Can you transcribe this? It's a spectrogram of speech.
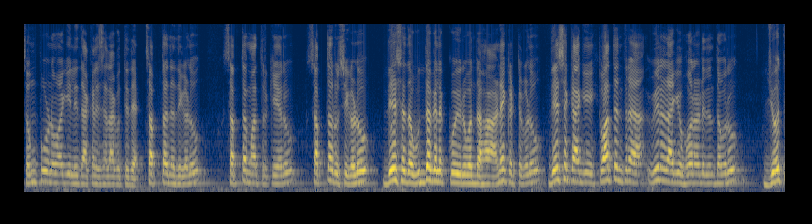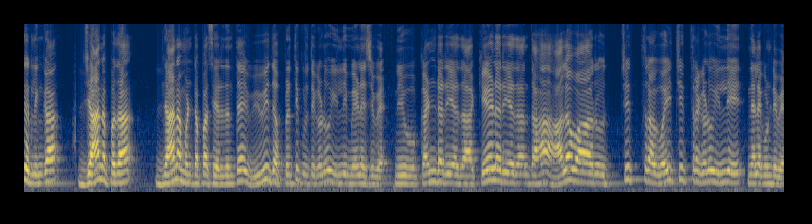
ಸಂಪೂರ್ಣವಾಗಿ ಇಲ್ಲಿ ದಾಖಲಿಸಲಾಗುತ್ತಿದೆ. ಸಪ್ತ ನದಿಗಳು, ಸಪ್ತ ಮಾತೃಕೆಯರು, ಸಪ್ತ ಋಷಿಗಳು, ದೇಶದ ಉದ್ದಗಲಕ್ಕೂ ಇರುವಂತಹ ಅಣೆಕಟ್ಟುಗಳು, ದೇಶಕ್ಕಾಗಿ ಸ್ವಾತಂತ್ರ್ಯ ವೀರರಾಗಿ ಹೋರಾಡಿದಂಥವರು ಜ್ಯೋತಿರ್ಲಿಂಗ, ಜಾನಪದ ಜ್ಞಾನ ಮಂಟಪ ಸೇರಿದಂತೆ ವಿವಿಧ ಪ್ರತಿಕೃತಿಗಳು ಇಲ್ಲಿ ಮೇಳೈಸಿವೆ. ನೀವು ಕಂಡರಿಯದ, ಕೇಳರಿಯದಂತಹ ಹಲವಾರು ಚಿತ್ರ ವೈಚಿತ್ರಗಳು ಇಲ್ಲಿ ನೆಲೆಗೊಂಡಿವೆ.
